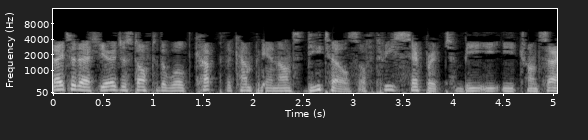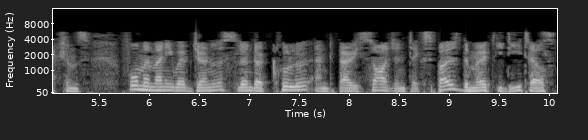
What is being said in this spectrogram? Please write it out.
Later that year, just after the World Cup, the company announced details of three separate BEE transactions. Former MoneyWeb journalists Linda Kulu and Barry Sergeant exposed the murky details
